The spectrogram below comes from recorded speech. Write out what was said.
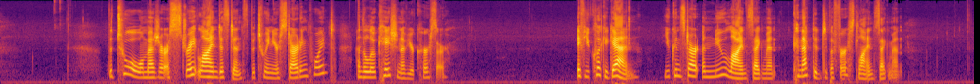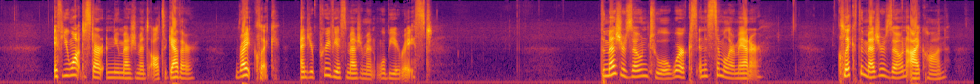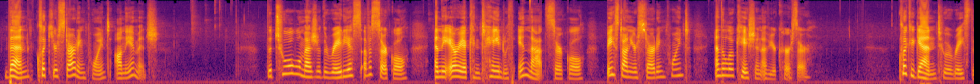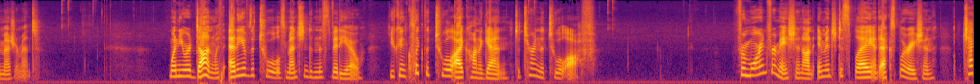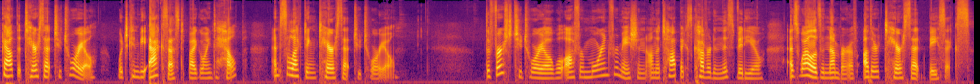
The tool will measure a straight line distance between your starting point and the location of your cursor. If you click again, you can start a new line segment connected to the first line segment. If you want to start a new measurement altogether, right-click and your previous measurement will be erased. The Measure Zone tool works in a similar manner. Click the Measure Zone icon, then click your starting point on the image. The tool will measure the radius of a circle and the area contained within that circle based on your starting point and the location of your cursor. Click again to erase the measurement. When you are done with any of the tools mentioned in this video, you can click the tool icon again to turn the tool off. For more information on image display and exploration, check out the TerrSet tutorial, which can be accessed by going to Help and selecting TerrSet Tutorial. The first tutorial will offer more information on the topics covered in this video, as well as a number of other TerrSet basics.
